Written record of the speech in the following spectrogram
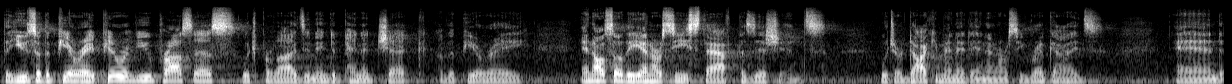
the use of the PRA peer review process, which provides an independent check of the PRA, and also the NRC staff positions, which are documented in NRC Reg Guides. And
